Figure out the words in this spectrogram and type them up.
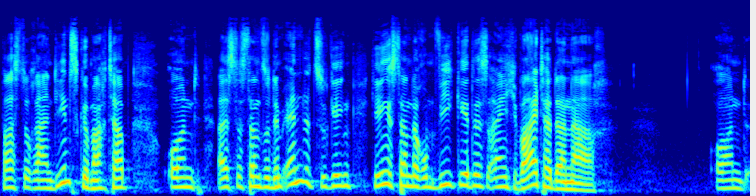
pastoralen Dienst gemacht habe. Und als das dann so dem Ende zuging, ging es dann darum, wie geht es eigentlich weiter danach? Und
